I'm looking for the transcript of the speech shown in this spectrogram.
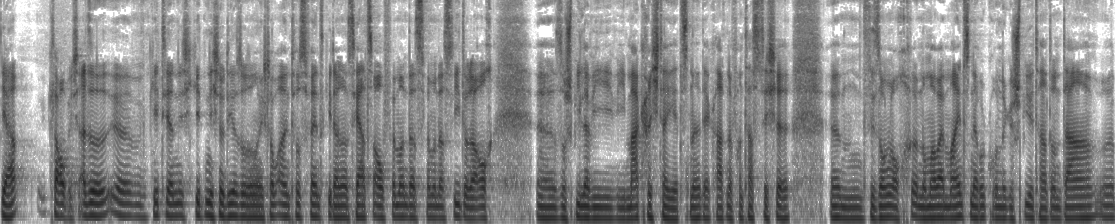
Ja, glaube ich. Also äh, geht ja nicht, geht nicht nur dir so, sondern ich glaube allen TUS-Fans geht dann das Herz auf, wenn man das, wenn man das sieht oder auch äh, so Spieler wie wie Marc Richter jetzt, ne, der gerade eine fantastische ähm, Saison auch nochmal bei Mainz in der Rückrunde gespielt hat und da, äh,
